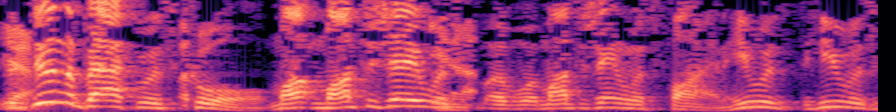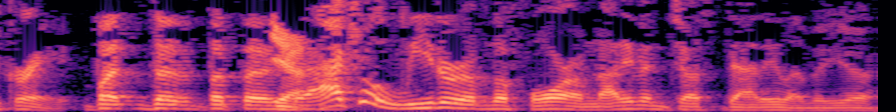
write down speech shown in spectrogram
The dude in the back was cool. Mon- Montague was, Yeah. uh, was fine. He was, he was great. But the, but the, Yeah. the actual leader of the forum, not even just Daddy Leveilleur,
